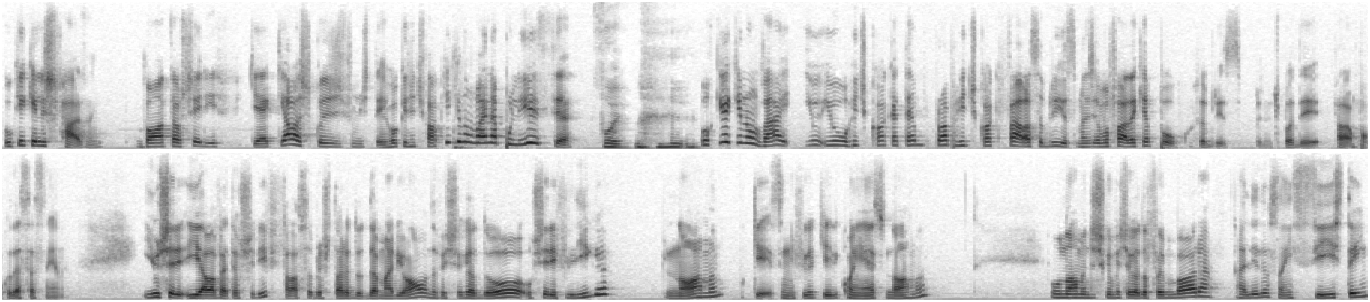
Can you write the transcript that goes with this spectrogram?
O que que eles fazem? Vão até o xerife, que é aquelas coisas de filme de terror que a gente fala, por que, que não vai na polícia? Foi. por que que não vai? E, e, o Hitchcock, até o próprio Hitchcock fala sobre isso, mas eu vou falar daqui a pouco sobre isso, pra gente poder falar um pouco dessa cena. E, o xerife, e ela vai até o xerife falar sobre a história do, da Marion, do investigador. O xerife liga pro Norman, porque significa que ele conhece o Norman. O Norman diz que o investigador foi embora. A e insistem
